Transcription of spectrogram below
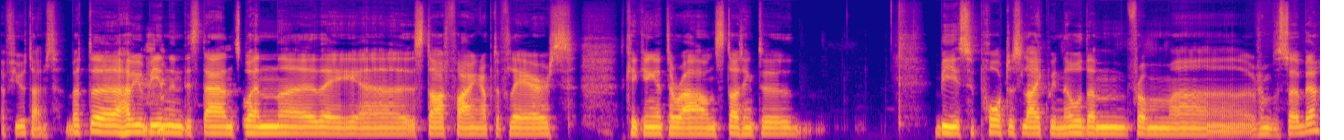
a few times. But uh, have you been in the stands when uh, they uh, start firing up the flares, kicking it around, starting to be supporters like we know them from from Serbia?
